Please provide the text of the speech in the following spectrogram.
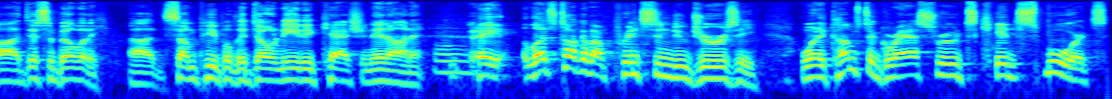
uh, disability. Uh, some people that don't need it cashing in on it. Mm. Hey, let's talk about Princeton, New Jersey. When it comes to grassroots kids sports,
